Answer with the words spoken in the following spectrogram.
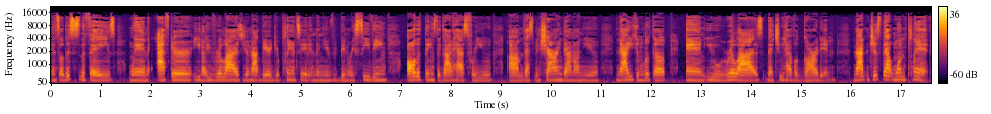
And so this is the phase when after you know you realize you're not buried, you're planted, and then you've been receiving all the things that God has for you um, that's been showering down on you. Now you can look up and you realize that you have a garden, not just that one plant,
